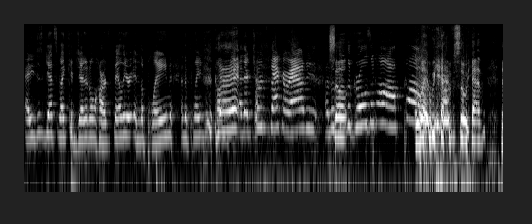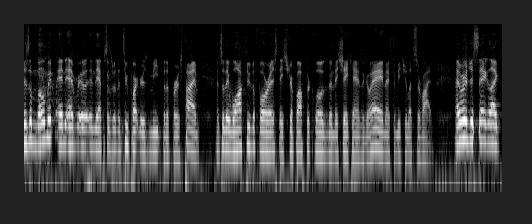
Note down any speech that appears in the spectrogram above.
and he just gets like congenital heart failure in the plane, and the plane just comes Yeah. and then turns back around, and, and the, So- the girl's like, "Oh fuck!" Wait, we have so we have. There's a moment in every in the episodes where the two partners meet for the first time, and so they walk through the forest, they strip off their clothes, and then they shake hands and go, "Hey, nice to meet you. Let's survive." And we're just saying like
